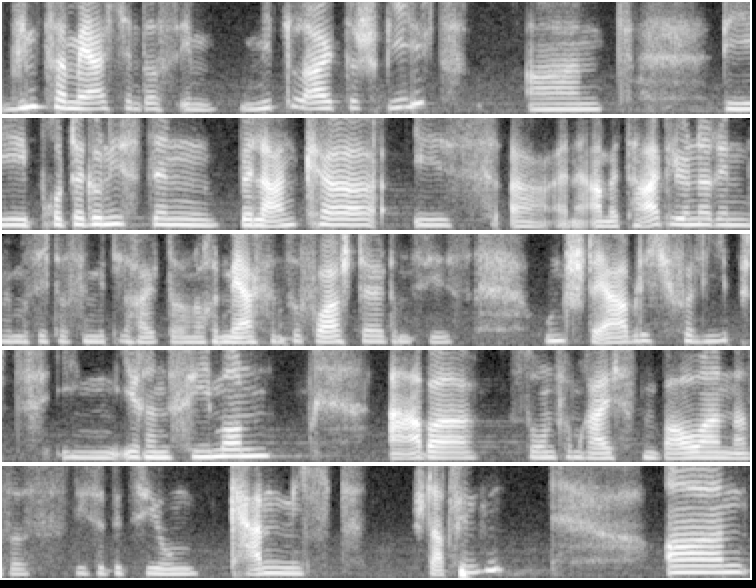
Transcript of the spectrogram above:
Winzermärchen, das im Mittelalter spielt. Und die Protagonistin Belanka ist äh, eine arme Taglöhnerin, wie man sich das im Mittelalter noch in Märchen so vorstellt. Und sie ist unsterblich verliebt in ihren Simon, aber Sohn vom reichsten Bauern. Also es, diese Beziehung kann nicht stattfinden. Und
